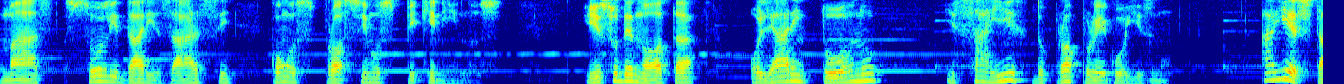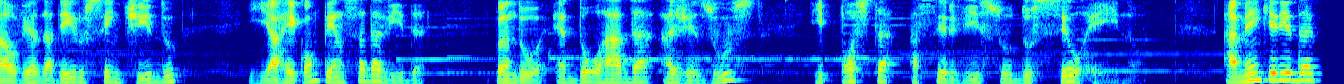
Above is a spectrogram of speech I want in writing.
mas solidarizar-se com os próximos pequeninos. Isso denota olhar em torno e sair do próprio egoísmo. Aí está o verdadeiro sentido e a recompensa da vida, quando é doada a Jesus e posta a serviço do seu reino. Amém, querida?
